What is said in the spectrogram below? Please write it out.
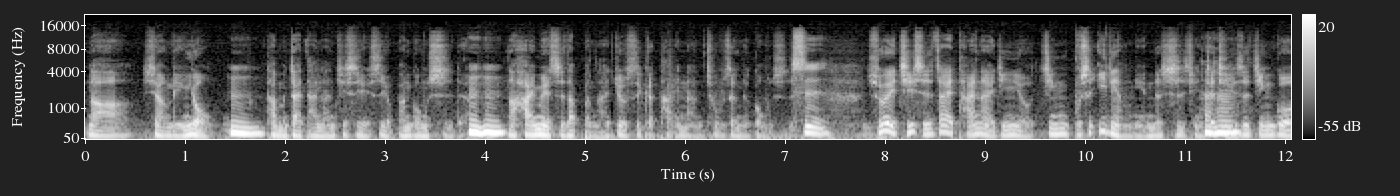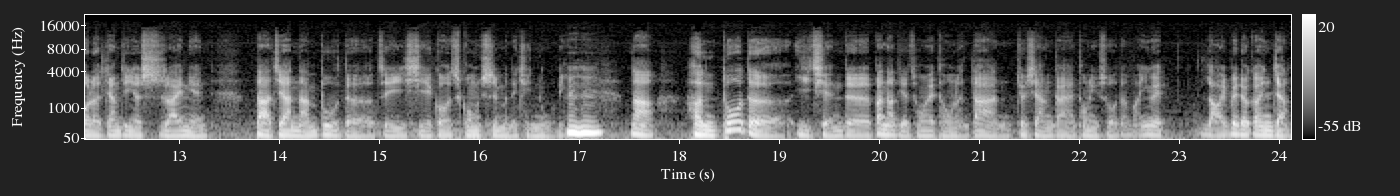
那像林勇，嗯，他们在台南其实也是有办公室的，嗯哼。那 h i m a s 它本来就是一个台南出身的公司，是。所以其实，在台南已经有经不是一两年的事情，这其实是经过了将近有十来年，大家南部的这一些公司公司们的一起努力，嗯哼。那很多的以前的半导体的从业同仁，当然就像刚才 Tony 说的嘛，因为老一辈都跟你讲，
